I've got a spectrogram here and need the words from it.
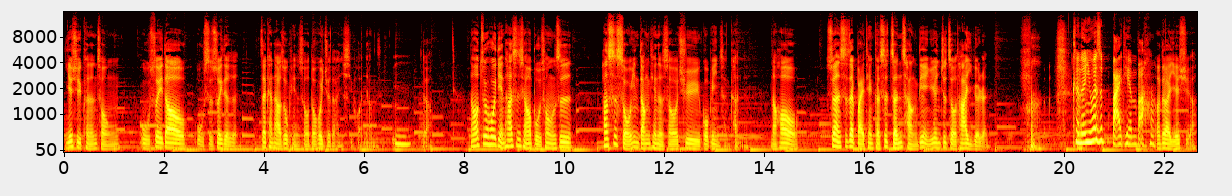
也许可能从五岁到五十岁的人在看他的作品的时候都会觉得很喜欢这样子，嗯，对啊。然后最后一点，他是想要补充的是，他是首映当天的时候去国宾影城看的，然后虽然是在白天，可是整场电影院就只有他一个人，可能因为是白天吧？啊，对啊，也许啊。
